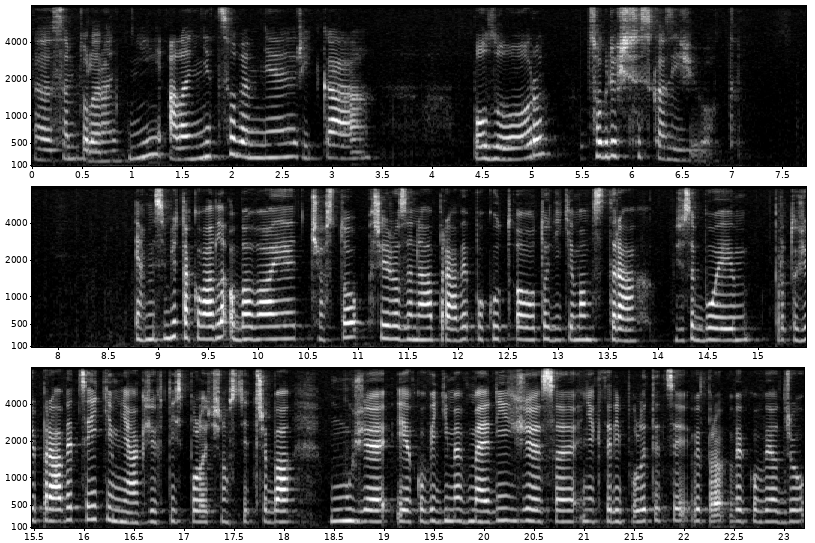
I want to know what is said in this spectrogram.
eh, jsem tolerantní, ale něco ve mně říká pozor, co když si skazí život. Já myslím, že takováhle obava je často přirozená právě pokud o to dítě mám strach, že se bojím, protože právě cítím nějak, že v té společnosti třeba může, jako vidíme v médiích, že se některý politici jako vyjadřují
